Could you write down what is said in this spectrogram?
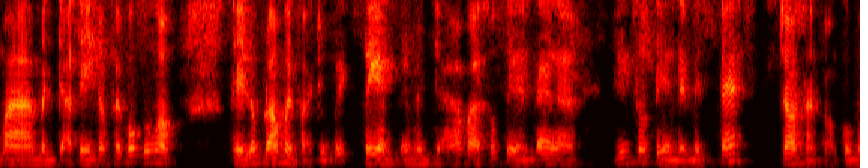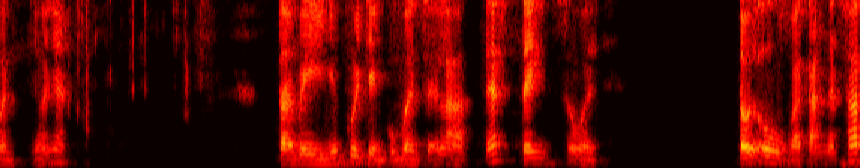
mà mình trả tiền trong Facebook, đúng không? Thì lúc đó mình phải chuẩn bị tiền để mình trả, và số tiền đây là những số tiền để mình test cho sản phẩm của mình, nhớ nha. Tại vì những quy trình của mình sẽ là testing rồi tối ưu và tăng ngân sách,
